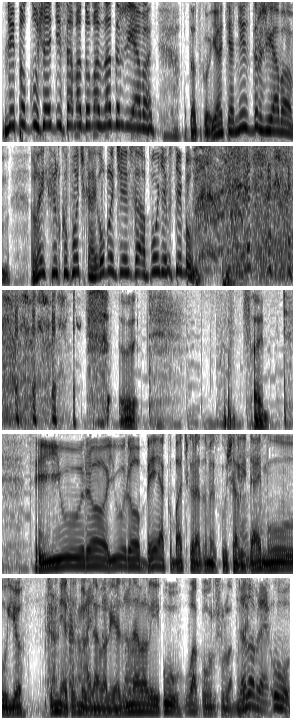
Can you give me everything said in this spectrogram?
nepokúšajte sa ma doma zadržiavať. A tatko, ja ťa nezdržiavam, len chvíľku počkaj, oblečiem sa a pôjdem s tebou. Dobre. Fajn. Juro, Juro, B ako bačkora, to sme skúšali, daj mu J. To, nie, to sme už dávali, ja sme dávali U, U ako Uršula. No dobre, U.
